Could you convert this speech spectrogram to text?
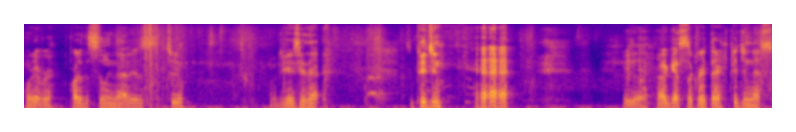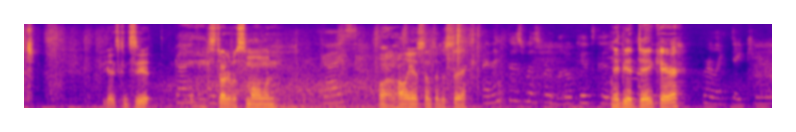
whatever part of the ceiling that is, too. What, did you guys hear that? It's a pigeon. Here's a, I guess, look right there, pigeon nest. You guys can see it. Guys, Start of a small one. guys, Hold on, Holly has something to say. I think this was for little kids. Maybe a daycare? For like daycare.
